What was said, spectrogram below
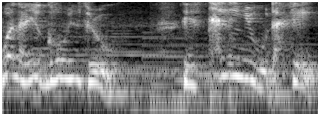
What are you going through? He's telling you that hey,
